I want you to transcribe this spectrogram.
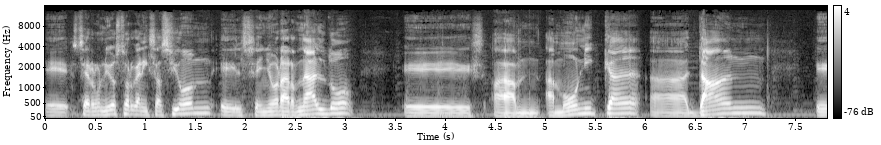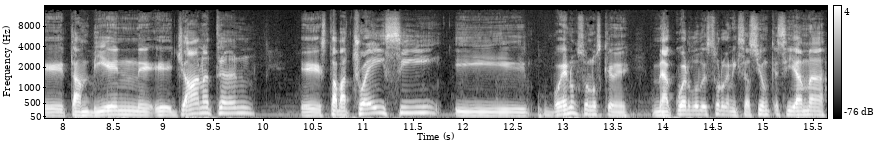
eh, se reunió esta organización, el señor Arnaldo, a, a Mónica, a Dan, también Jonathan, estaba Tracy y bueno, son los que me acuerdo de esta organización que se llama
